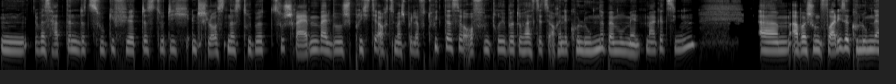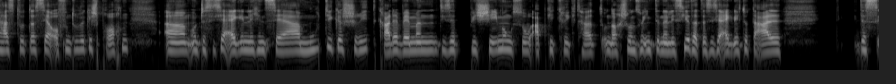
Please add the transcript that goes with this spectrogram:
Mm, Was hat denn dazu geführt, dass du dich entschlossen hast, drüber zu schreiben? Weil du sprichst ja auch zum Beispiel auf Twitter sehr offen drüber. Du hast jetzt auch eine Kolumne beim Moment Magazin. Ähm, aber schon vor dieser Kolumne hast du da sehr offen drüber gesprochen. Ähm, und das ist ja eigentlich ein sehr mutiger Schritt, gerade wenn man diese Beschämung so abgekriegt hat und auch schon so internalisiert hat. Das ist ja eigentlich total, das,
